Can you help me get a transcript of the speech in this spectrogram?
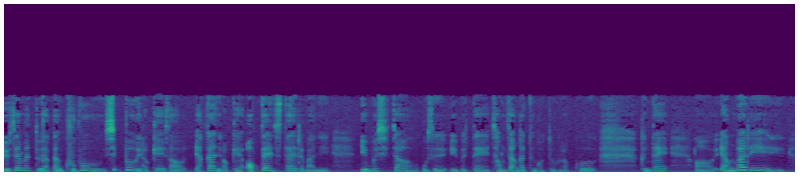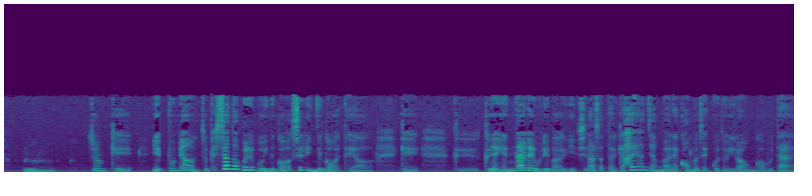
요즘은 또 약간 9부, 10부 이렇게 해서 약간 이렇게 업된 스타일을 많이 입으시죠? 옷을 입을 때 정장 같은 것도 그렇고. 근데 어, 양말이 음, 좀 이렇게 예쁘면 좀 패셔너블해 보이는 거 확실히 있는 것 같아요. 이렇게 그 그냥 옛날에 우리 막 신었었던 이렇게 하얀 양말에 검은색 구두 이런 거보다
